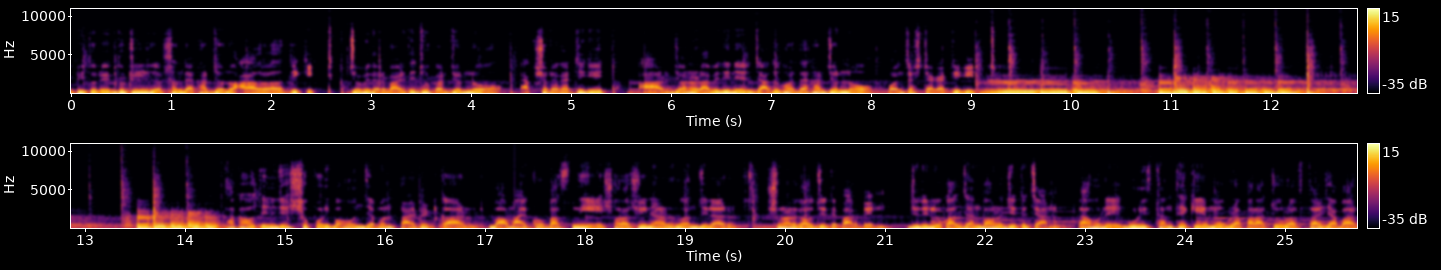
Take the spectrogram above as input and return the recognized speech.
ভিতরে দুটি নিদর্শন দেখার জন্য আলাদা আলাদা টিকিট। জমিদার বাড়িতে ঢোকার জন্য একশো টাকা টিকিট আর জনের আবেদিনের জাদুঘর দেখার জন্য পঞ্চাশ টাকা টিকিট। পরবর্তী নিজস্ব পরিবহন, যেমন প্রাইভেট কার বা মাইক্রোবাস নিয়ে সরাসরি নারায়ণগঞ্জ জেলার সোনারগাঁও যেতে পারবেন। যদি লোকাল যানবাহনে যেতে চান, তাহলে গুলিস্তান থেকে মোগরাপাড়া চৌরাস্তায় যাবার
